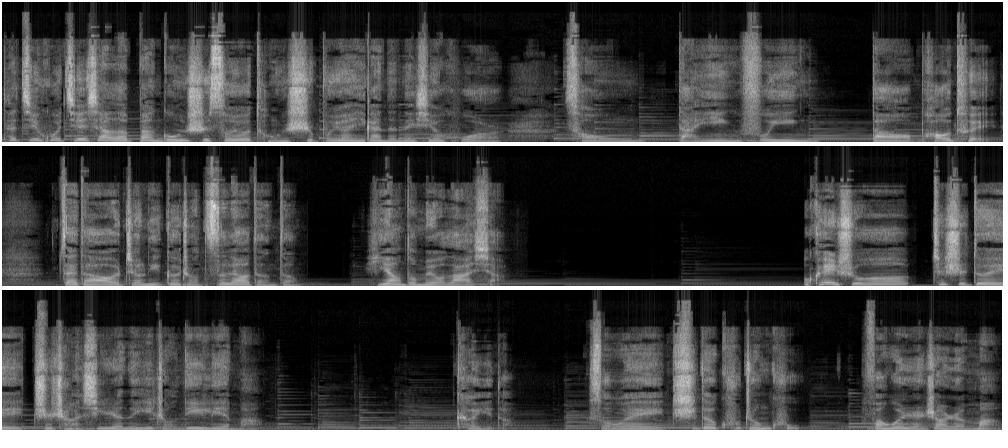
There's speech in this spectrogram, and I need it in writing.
他几乎接下了办公室所有同事不愿意干的那些活儿，从打印、复印到跑腿，再到整理各种资料等等，一样都没有落下。我可以说这是对职场新人的一种历练吗？可以的。所谓吃得苦中苦，方为人上人嘛。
